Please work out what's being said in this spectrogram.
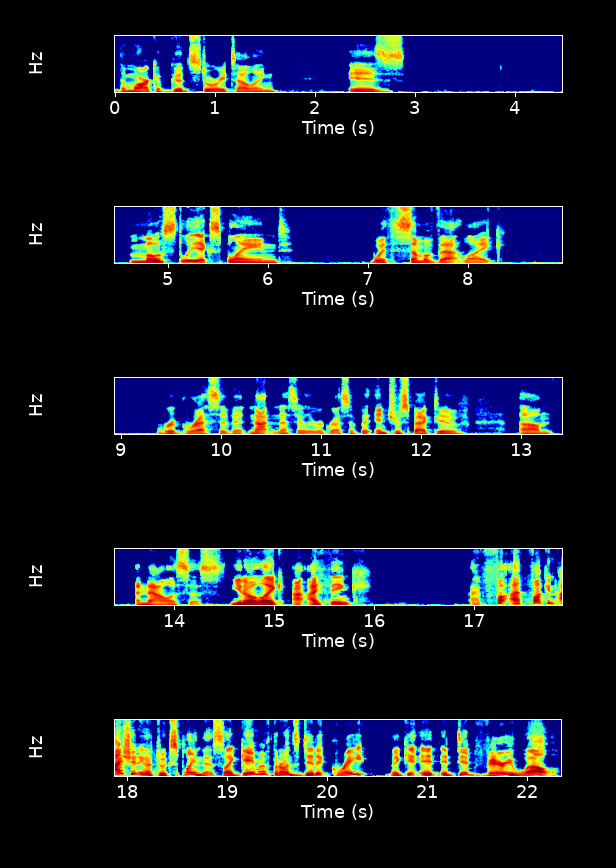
the mark of good storytelling is mostly explained with some of that like regressive not necessarily regressive but introspective um analysis you know like i, I think I, fu- I fucking i shouldn't even have to explain this. Like game of thrones did it great. Like it, it, it did very well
